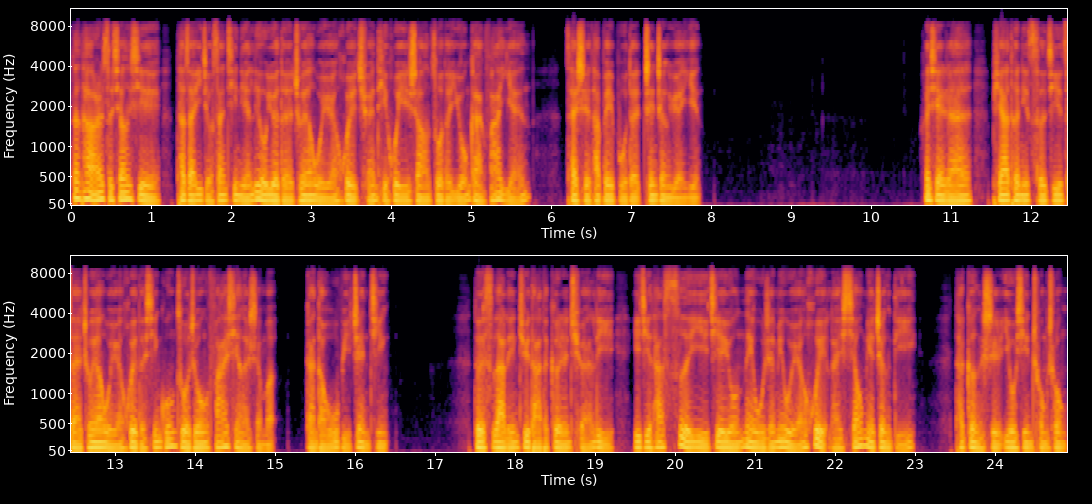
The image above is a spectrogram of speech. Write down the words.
但他儿子相信，他在一九三七年六月的中央委员会全体会议上做的勇敢发言，才是他被捕的真正原因。很显然，皮亚特尼茨基在中央委员会的新工作中发现了什么，感到无比震惊。对斯大林巨大的个人权力以及他肆意借用内务人民委员会来消灭政敌，他更是忧心忡忡。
